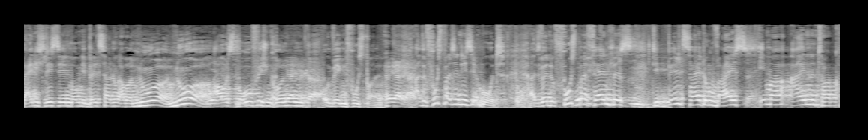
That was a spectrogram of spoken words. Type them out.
Nein, ich lese jeden Morgen die Bildzeitung, aber nur, nur aus beruflichen Ja, Gründen ja, und wegen Fußball. Ja, ja, ja. Also Fußball sind die sehr gut. Also wenn du Fußballfan bist, die Bildzeitung weiß immer einen Tag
